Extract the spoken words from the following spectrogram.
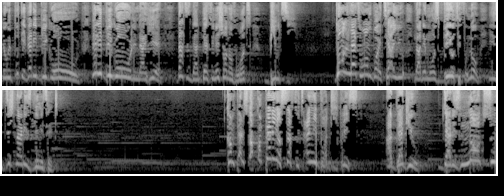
they will put a very big hole, very big hole in their hair. That is their definition of what? Beauty. Don't let one boy tell you you are the most beautiful. No, his dictionary is limited. Compare, stop comparing yourself with anybody, please. I beg you. There is no two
